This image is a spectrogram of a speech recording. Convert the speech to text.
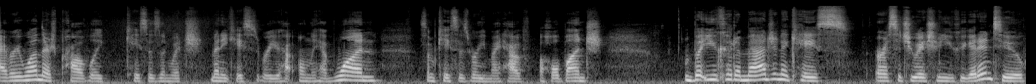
everyone. There's probably cases in which many cases where you ha- only have one, some cases where you might have a whole bunch. But you could imagine a case or a situation you could get into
